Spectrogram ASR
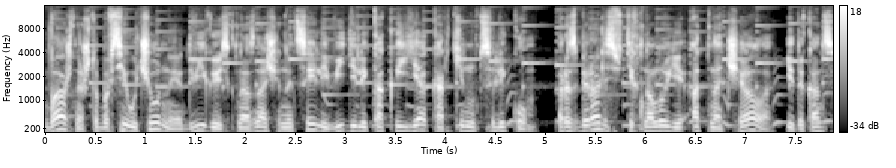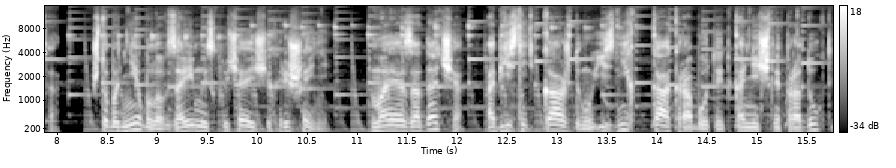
Важно, чтобы все ученые, двигаясь к назначенной цели, видели, как и я, картину целиком, разбирались в технологии от начала и до конца, чтобы не было взаимоисключающих решений. Моя задача – объяснить каждому из них, как работает конечный продукт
